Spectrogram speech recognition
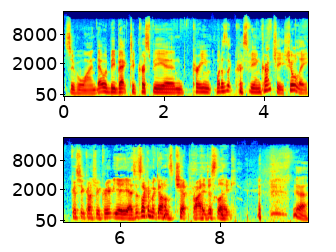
super wine, that would be back to crispy and cream. What is it? Crispy and crunchy, surely. Crispy crunchy, cream. Yeah, yeah. So it's like a McDonald's chip, right? Just like Yeah.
